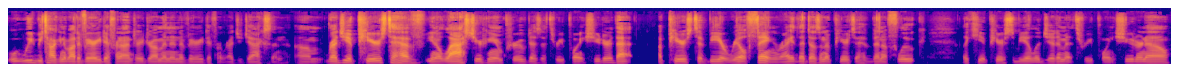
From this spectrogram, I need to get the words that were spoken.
we'd be talking about a very different Andre Drummond and a very different Reggie Jackson. Um, Reggie appears to have, you know, last year he improved as a three point shooter. That appears to be a real thing, right? That doesn't appear to have been a fluke. Like he appears to be a legitimate three point shooter now.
